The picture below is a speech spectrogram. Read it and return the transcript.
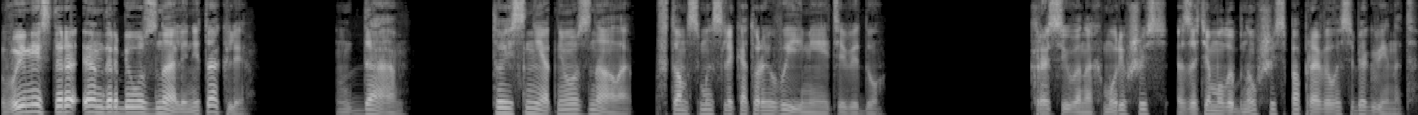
«Вы мистера Эндерби узнали, не так ли?» «Да. То есть нет, не узнала, в том смысле, который вы имеете в виду». Красиво нахмурившись, затем улыбнувшись, поправила себя Гвинет.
